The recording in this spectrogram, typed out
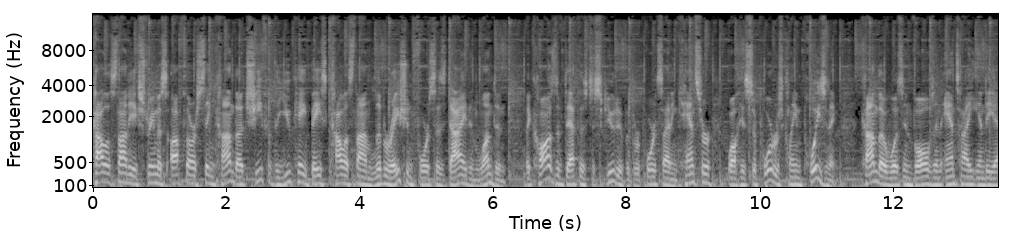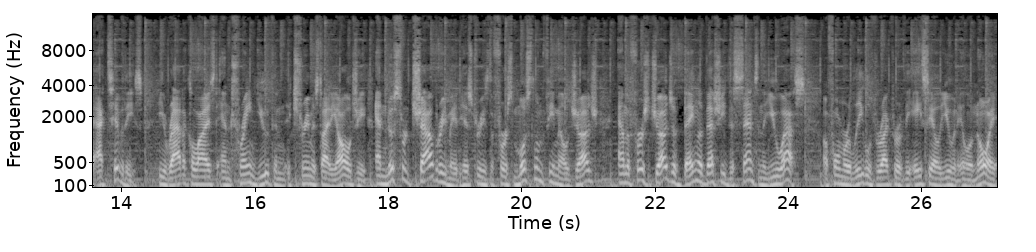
Khalistani extremist Avtar Singh Khanda, chief of the UK based Khalistan Liberation Force, has died in London. The cause of death is disputed, with reports citing cancer, while his supporters claim poisoning. Khanda was involved in anti India activities. He radicalized and trained youth in extremist ideology. And Nusrat Choudhury made history as the first Muslim female judge and the first judge of Bangladeshi descent in the U.S. A former legal director of the ACLU in Illinois,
